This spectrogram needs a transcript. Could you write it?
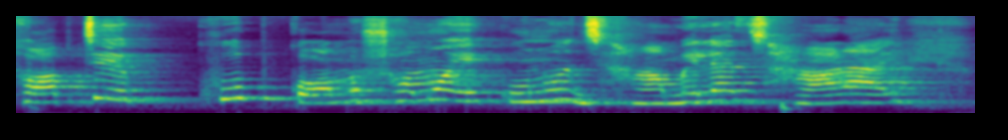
সবচেয়ে খুব কম সময়ে কোনো ঝামেলা ছাড়াই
